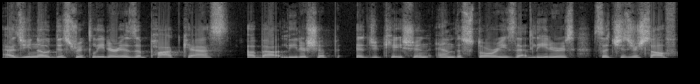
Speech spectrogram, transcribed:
As you know, District Leader is a podcast about leadership, education, and the stories that leaders such as yourself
